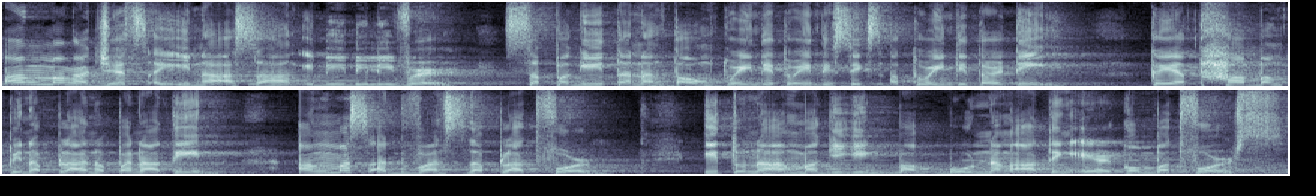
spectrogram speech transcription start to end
Ang mga jets ay inaasahang i-deliver sa pagitan ng taong 2026 at 2030. Kaya't habang pinaplano pa natin ang mas advanced na platform, ito na ang magiging backbone ng ating air combat force.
